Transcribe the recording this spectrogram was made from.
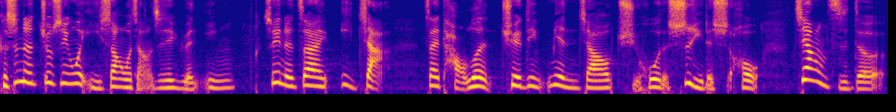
可是呢，就是因为以上我讲的这些原因，所以呢，在议价、在讨论、确定面交取货的事宜的时候，这样子的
